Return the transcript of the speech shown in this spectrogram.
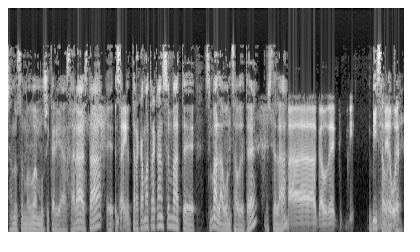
esan duzun moduan musikaria zara, ez da? E, bai. Trakamatrakan zenbat, e, zenbat laguntza zaudete, ez dela? Ba, gaudek, Bi zaudete.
